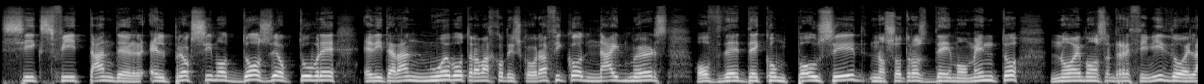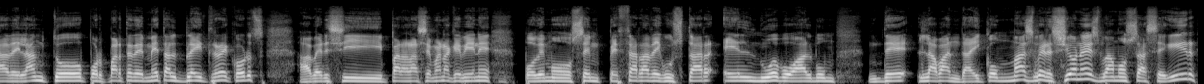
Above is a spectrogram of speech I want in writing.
Six Feet Thunder. El próximo 2 de octubre editarán nuevo trabajo discográfico, Nightmares of the Decomposed. Nosotros de momento no hemos recibido el adelanto por parte de Metal Blade Records. A ver si para la semana que viene podemos empezar a degustar el nuevo álbum de la banda. Y con más versiones vamos a seguir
